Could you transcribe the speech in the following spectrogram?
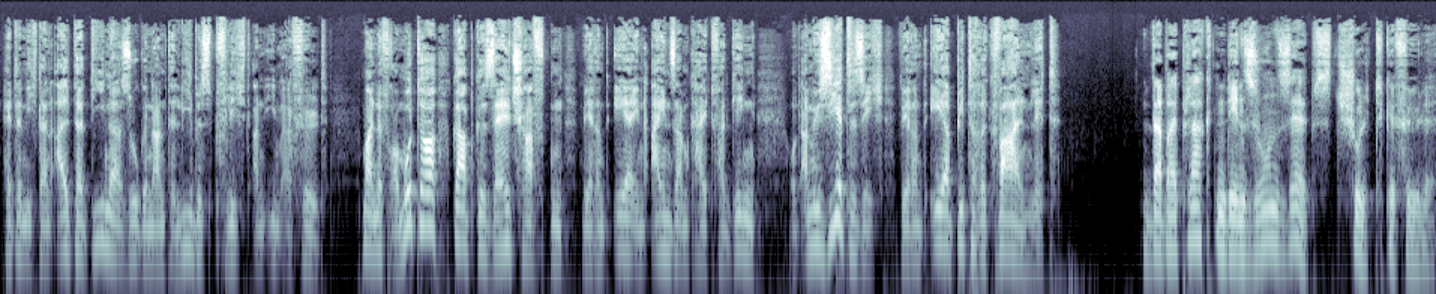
hätte nicht ein alter Diener sogenannte Liebespflicht an ihm erfüllt. Meine Frau Mutter gab Gesellschaften, während er in Einsamkeit verging, und amüsierte sich, während er bittere Qualen litt. Dabei plagten den Sohn selbst Schuldgefühle.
